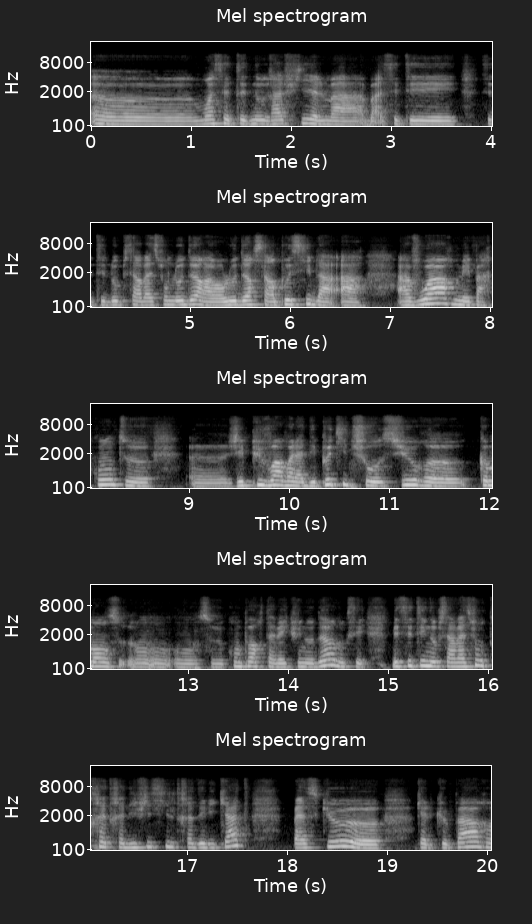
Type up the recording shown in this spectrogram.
moi, cette ethnographie, elle m'a, bah, c'était, c'était l'observation de l'odeur. Alors l'odeur, c'est impossible à, voir, mais par contre, euh, j'ai pu voir voilà des petites choses sur euh, comment on, se comporte avec une odeur. Donc c'est, mais c'était une observation très très difficile, très délicate, parce que euh, quelque part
